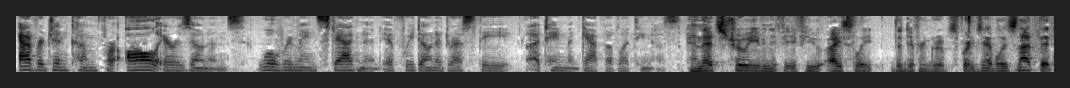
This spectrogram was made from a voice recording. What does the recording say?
average income for all Arizonans will remain stagnant if we don't address the attainment gap of Latinos. And that's true even if, if you isolate the different groups. For example, it's not that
